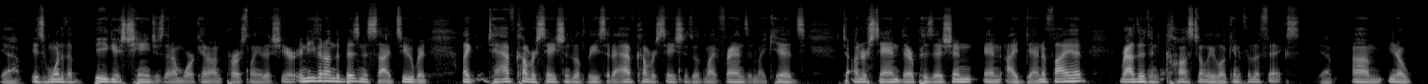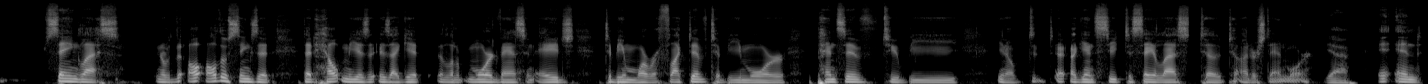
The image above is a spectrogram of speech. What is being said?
Yeah. is one of the biggest changes that I'm working on personally this year. And even on the business side too, but like to have conversations with Lisa, to have conversations with my friends and my kids to understand their position and identify it rather than constantly looking for the fix. Yep. Um, you know, saying less, you know, the, all, all those things that that help me as, as I get a little more advanced in age to be more reflective, to be more pensive, to be, you know, to, again, seek to say less, to to understand more. Yeah. And,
